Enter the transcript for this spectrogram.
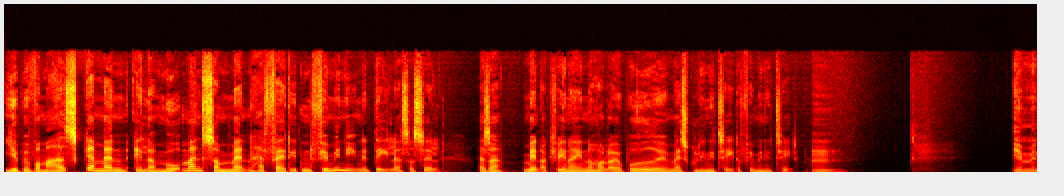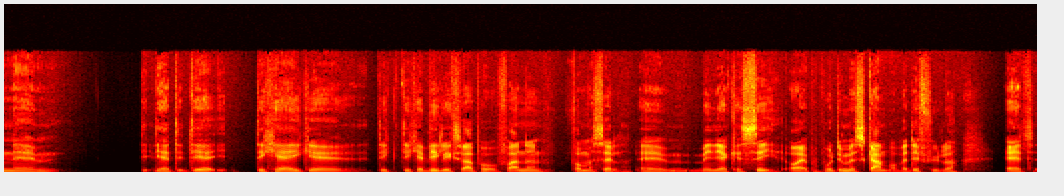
Jeppe, hvor meget skal man, eller må man som mand have fat i den feminine del af sig selv? Altså, mænd og kvinder indeholder jo både øh, maskulinitet og feminitet. Mm. Jamen, øh, ja, det, det, det, kan jeg ikke, øh, det, det kan jeg virkelig ikke svare på for andre end for mig selv. Øh, men jeg kan se, og apropos det med skam og hvad det fylder, at,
